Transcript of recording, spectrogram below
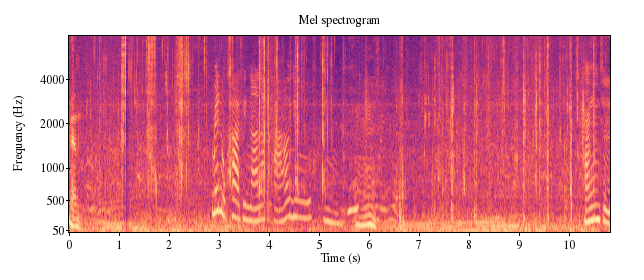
แม่นไม่ลูกค้าที่น่ารักขาเขาอยู่หาเงินซื้อ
